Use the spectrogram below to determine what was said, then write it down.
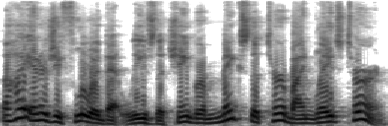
The high energy fluid that leaves the chamber makes the turbine blades turn.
